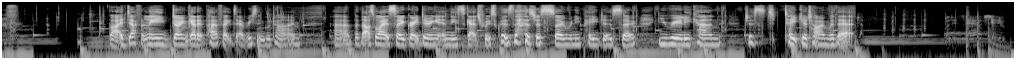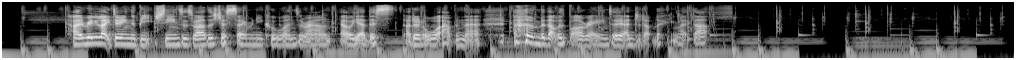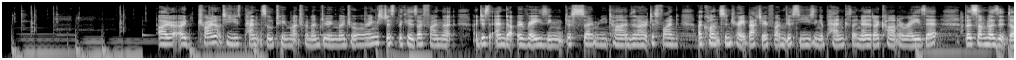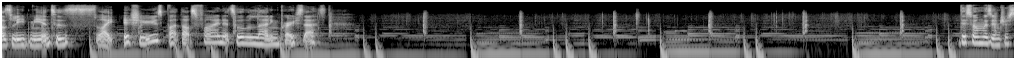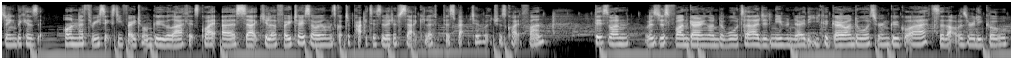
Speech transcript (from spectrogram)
But I definitely don't get it perfect every single time. Uh, but that's why it's so great doing it in these sketchbooks because there's just so many pages, so you really can just take your time with it. I really like doing the beach scenes as well. There's just so many cool ones around. Oh yeah, this I don't know what happened there, um, but that was Bahrain, so it ended up looking like that. I, I try not to use pencil too much when I'm doing my drawings just because I find that I just end up erasing just so many times and I just find I concentrate better if I'm just using a pen because I know that I can't erase it. But sometimes it does lead me into slight issues, but that's fine, it's all the learning process. This one was interesting because on a 360 photo on Google Earth, it's quite a circular photo, so I almost got to practice a bit of circular perspective, which was quite fun. This one was just fun going underwater. I didn't even know that you could go underwater in Google Earth, so that was really cool.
